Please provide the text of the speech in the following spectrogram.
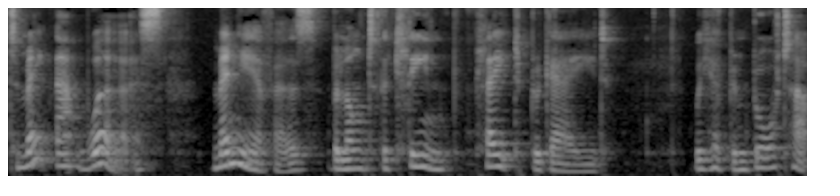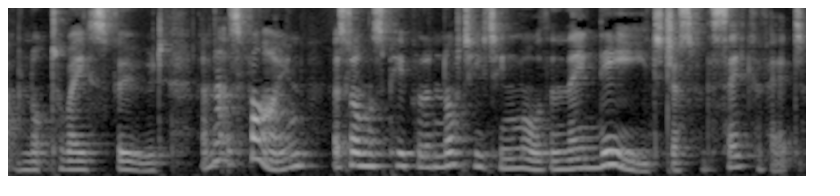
to make that worse, many of us belong to the clean plate brigade. We have been brought up not to waste food, and that's fine as long as people are not eating more than they need just for the sake of it.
